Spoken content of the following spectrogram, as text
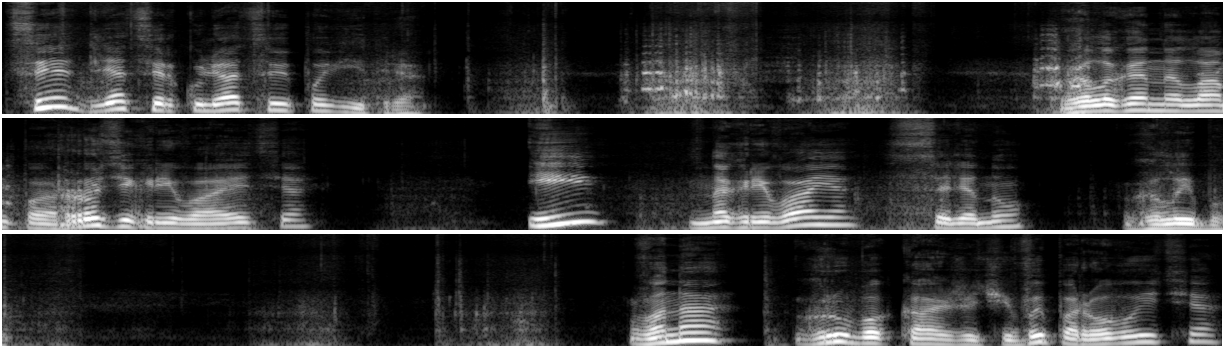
Це для циркуляції повітря. Галогенна лампа розігрівається і нагріває селяну глибу. Вона, грубо кажучи, випаровується,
